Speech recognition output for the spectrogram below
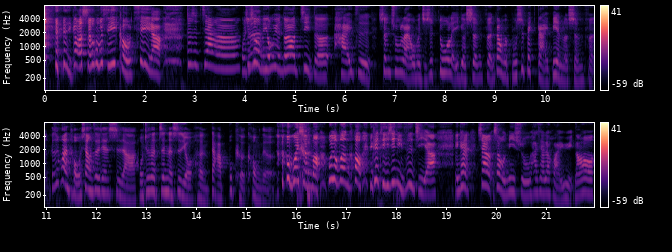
你干嘛深呼吸一口气呀、啊？就是这样啊，就是我们永远都要记得，孩子生出来，我们只是多了一个身份，但我们不是被改变了身份。可是换头像这件事啊，我觉得真的是有很大不可控的。为什么？为什么不能控？你可以提醒你自己啊。你看，像像我的秘书，她现在在怀孕，然后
